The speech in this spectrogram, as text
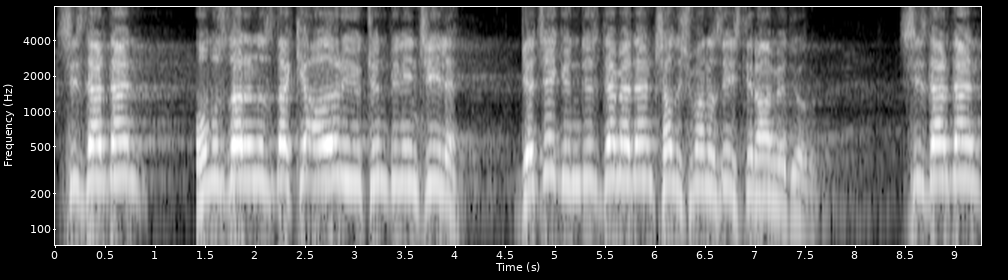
Sizlerden omuzlarınızdaki ağır yükün bilinciyle gece gündüz demeden çalışmanızı istirham ediyorum. Sizlerden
